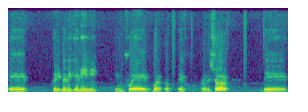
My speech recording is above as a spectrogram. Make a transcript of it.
Eh, Felipe Michelini, quien fue bueno, profesor de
